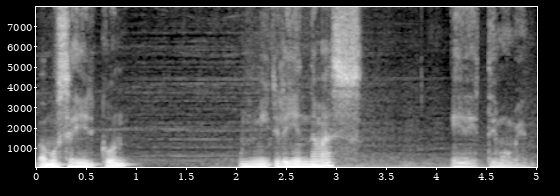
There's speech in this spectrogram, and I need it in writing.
Vamos a ir con un mito y leyenda más en este momento.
